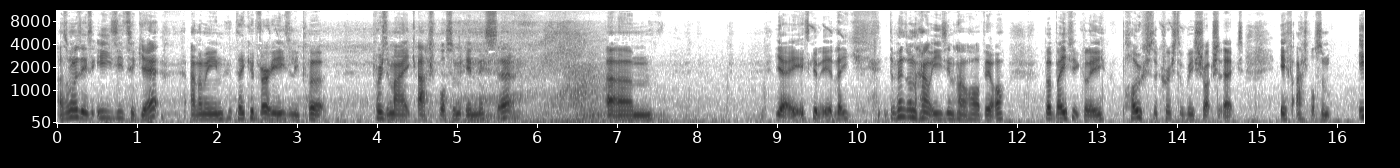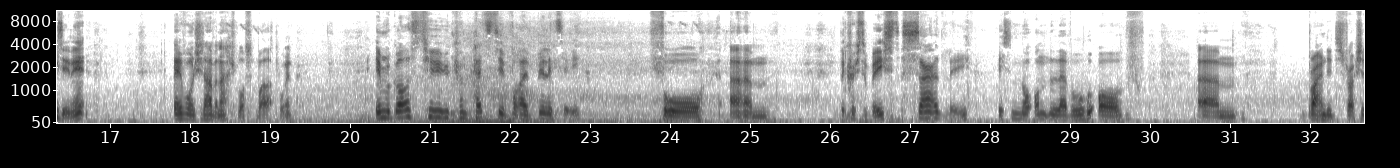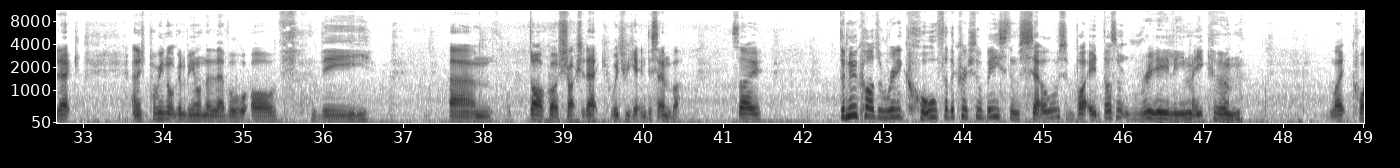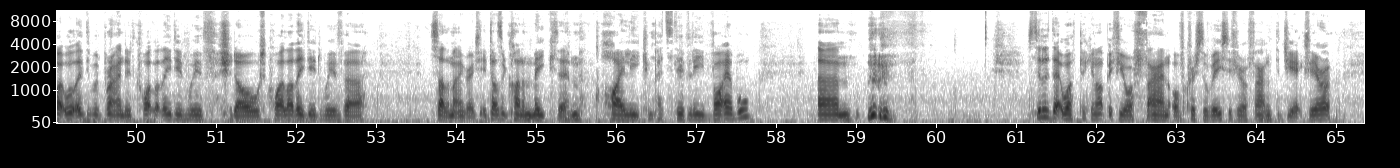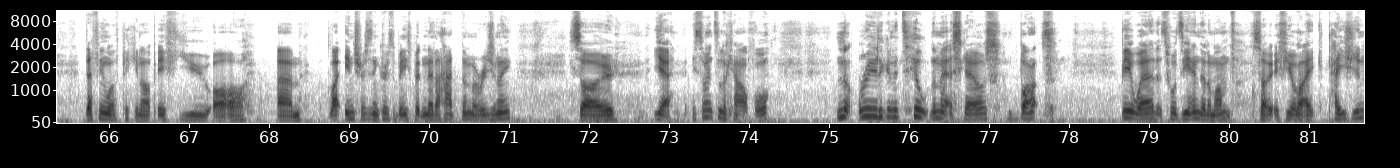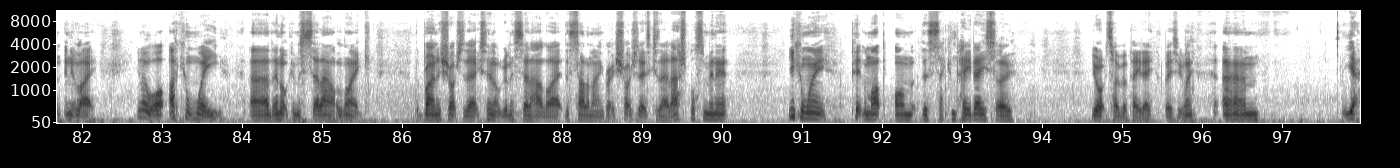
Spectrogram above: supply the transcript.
as long as it's easy to get, and I mean, they could very easily put Prismatic Ash Blossom in this set. Um, yeah, it's gonna. It, they it depends on how easy and how hard they are. But basically, post the Crystal Beast Structure Decks, if Ash Blossom is in it, everyone should have an Ash Blossom by that point. in regards to competitive viability for um, the Crystal Beast, sadly, it's not on the level of um, branded structure deck, and it's probably not going to be on the level of the um, Dark World structure deck, which we get in December. So the new cards are really cool for the Crystal Beasts themselves, but it doesn't really make them like quite what they did with Branded, quite like they did with Shaddolls, quite like they did with uh, Salamangreats. It doesn't kind of make them highly competitively viable. Um, still a deck worth picking up if you're a fan of Crystal Beast, if you're a fan of the GX era. Definitely worth picking up if you are um, like interested in Crystal beasts but never had them originally. So yeah, it's something to look out for. Not really going to tilt the meta scales, but be aware that towards the end of the month, so if you're like patient and you're like, you know what, I can wait, uh, they're not going to sell out like the branded structure decks, they're not going to sell out like the Salamangreat structure decks because they had Ash Blossom in it. You can wait, pick them up on the second payday, so your October payday, basically. Um, yeah,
